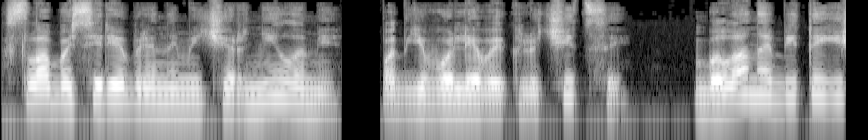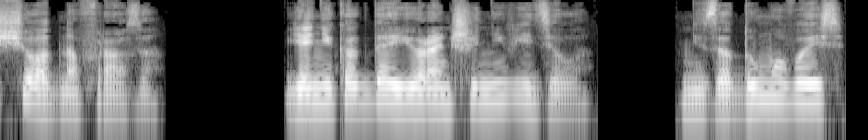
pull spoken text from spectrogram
Слабо-серебряными чернилами под его левой ключицей была набита еще одна фраза. Я никогда ее раньше не видела. Не задумываясь,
